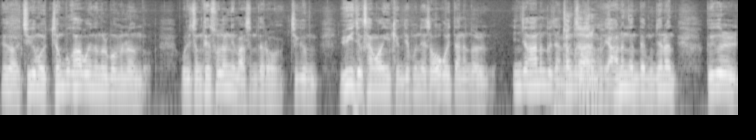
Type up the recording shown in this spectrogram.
그래서 지금 뭐 정부가 하고 있는 걸 보면은 우리 정태인 소장님 말씀대로 지금 위기적 상황이 경제 분야에서 오고 있다는 걸 인정하는 거잖아요. 정부가. 아는 거죠. 예, 아는 건데 문제는 그걸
